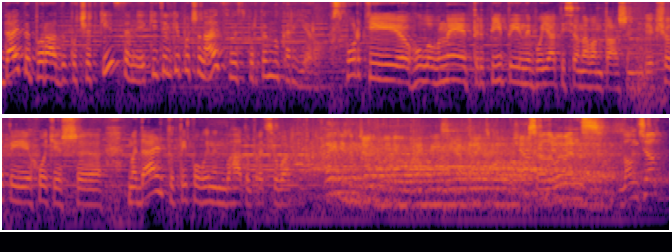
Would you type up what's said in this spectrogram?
Дайте пораду початківцям, які тільки починають свою спортивну кар'єру. В спорті головне терпіти і не боятися навантажень. Якщо ти хочеш е, медаль, то ти повинен багато працювати. Ladies and gentlemen, your IPC Athletics World So the women's long jump.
